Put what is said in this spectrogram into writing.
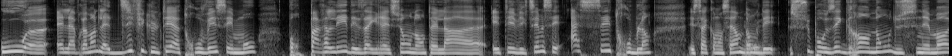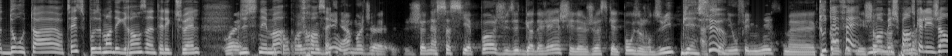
où elle a vraiment de la difficulté à trouver ses mots pour parler des agressions dont elle a euh, été victime. C'est assez troublant. Et ça concerne ah donc des supposés grands noms du cinéma, d'auteurs, tu sais, supposément des grands intellectuels du cinéma français. Bien, hein, moi, je, je n'associais pas Judith Godrèche et le geste qu'elle pose aujourd'hui à ce néo-féminisme. Euh, Tout à fait. Moi, mais je pense que les gens...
